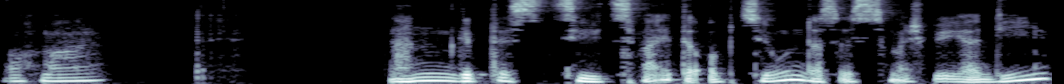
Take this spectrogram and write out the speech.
nochmal. Dann gibt es die zweite Option, das ist zum Beispiel ja die,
